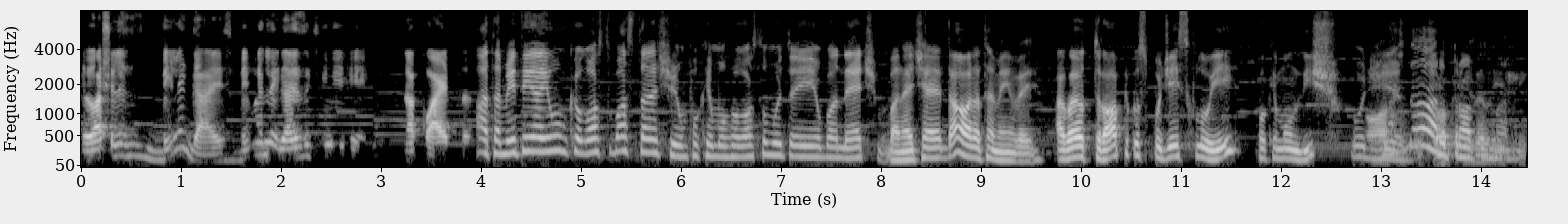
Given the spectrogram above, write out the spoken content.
eu acho eles bem legais, bem mais legais do que a quarta. Ah, também tem aí um que eu gosto bastante, um Pokémon que eu gosto muito aí, o Banette, O mano. Banete é da hora também, velho. Agora o Trópicos podia excluir. Pokémon lixo. Podia. Acho da hora o Trópicos é mano.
